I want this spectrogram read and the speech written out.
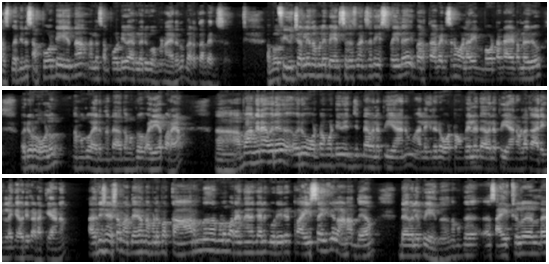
ഹസ്ബൻഡിനെ സപ്പോർട്ട് ചെയ്യുന്ന നല്ല സപ്പോർട്ടീവ് ആയിട്ടുള്ള ഒരു വുമൺ ആയിരുന്നു ബർത്ത ബെൻസ്. അപ്പോൾ ഫ്യൂച്ചറിൽ നമ്മൾ ബെൻസ് ബെൻസിന്റെ ഹിസ്റ്ററിയിൽ ഈ ബർത്ത ബെൻസിന് വളരെ ഇമ്പോർട്ടന്റ് ആയിട്ടുള്ളൊരു ഒരു റോളും നമുക്ക് വരുന്നുണ്ട്. അത് നമുക്ക് വഴിയെ പറയാം. അപ്പോൾ അങ്ങനെ അവർ ഒരു ഓട്ടോമോട്ടീവ് എഞ്ചിൻ ഡെവലപ്പ് ചെയ്യാനും അല്ലെങ്കിൽ ഒരു ഓട്ടോമൊബൈൽ ഡെവലപ്പ് ചെയ്യാനുള്ള കാര്യങ്ങളിലേക്ക് അവർ കിടക്കുകയാണ്. അതിനുശേഷം അദ്ദേഹം നമ്മളിപ്പോൾ കാർന്ന് നമ്മൾ പറയുന്നതിനേക്കാളും കൂടി ഒരു ട്രൈ സൈക്കിളാണ് അദ്ദേഹം ഡെവലപ്പ് ചെയ്യുന്നത്. നമുക്ക് സൈക്കിളുകളുടെ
